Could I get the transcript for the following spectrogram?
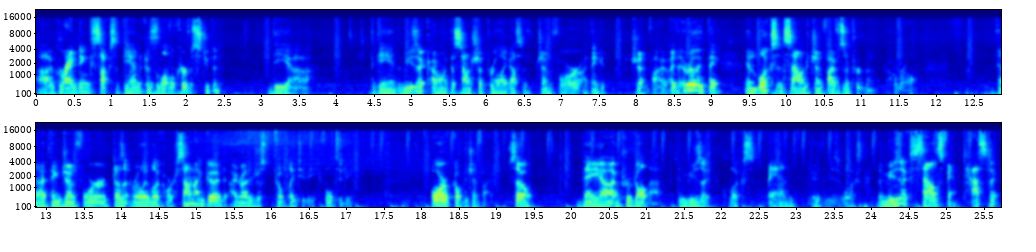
uh, grinding sucks at the end because the level curve is stupid. The uh, the game, the music, I don't like the sound chip really, I guess, of Gen 4. I think Gen 5. I really think in looks and sound, Gen 5 is an improvement overall. And I think Gen 4 doesn't really look or sound that good. I'd rather just go play 2D, full 2D. Or go for Gen 5. So they uh, improved all that. The music looks fan the music looks. The music sounds fantastic.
